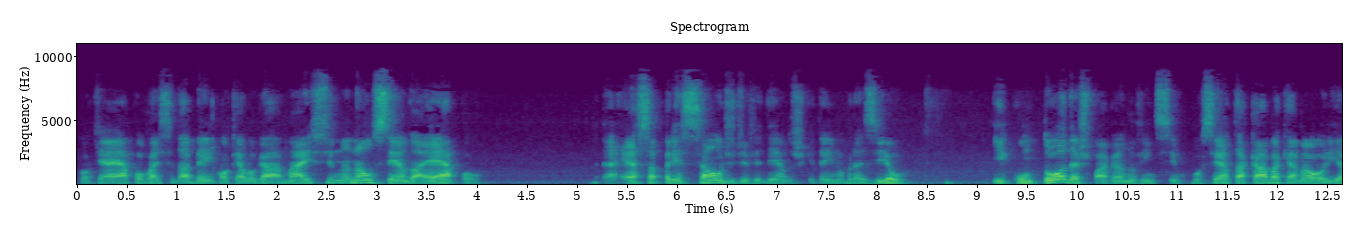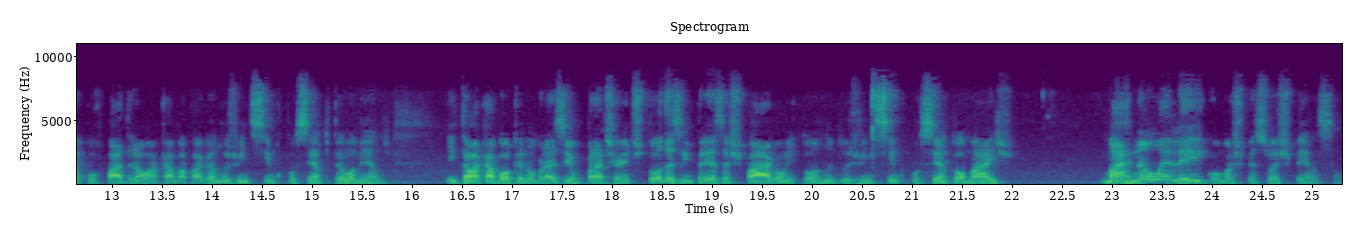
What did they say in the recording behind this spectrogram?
porque a Apple vai se dar bem em qualquer lugar. Mas se não sendo a Apple, essa pressão de dividendos que tem no Brasil, e com todas pagando 25%, acaba que a maioria, por padrão, acaba pagando os 25% pelo menos. Então acabou que no Brasil praticamente todas as empresas pagam em torno dos 25% ou mais, mas não é lei como as pessoas pensam.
